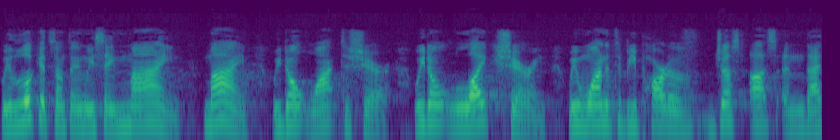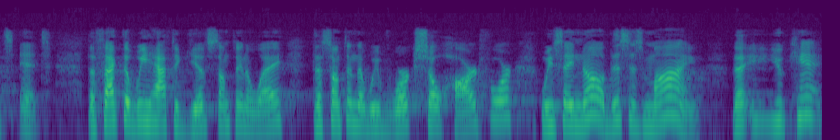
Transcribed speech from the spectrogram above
We look at something and we say, mine, mine. We don't want to share. We don't like sharing. We want it to be part of just us and that's it. The fact that we have to give something away, that's something that we've worked so hard for, we say, no, this is mine. That you can't,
